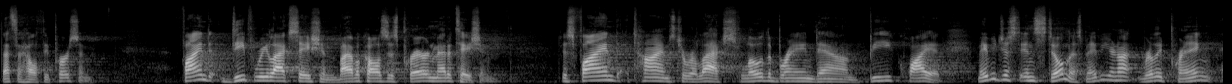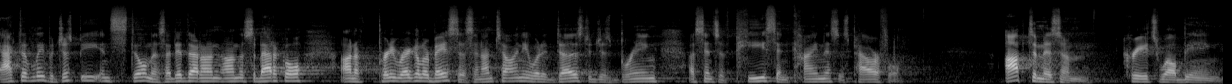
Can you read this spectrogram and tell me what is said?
That's a healthy person. Find deep relaxation. The Bible calls this prayer and meditation. Just find times to relax, slow the brain down, be quiet. Maybe just in stillness. Maybe you're not really praying actively, but just be in stillness. I did that on, on the sabbatical on a pretty regular basis, and I'm telling you what it does to just bring a sense of peace and kindness is powerful. Optimism creates well being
